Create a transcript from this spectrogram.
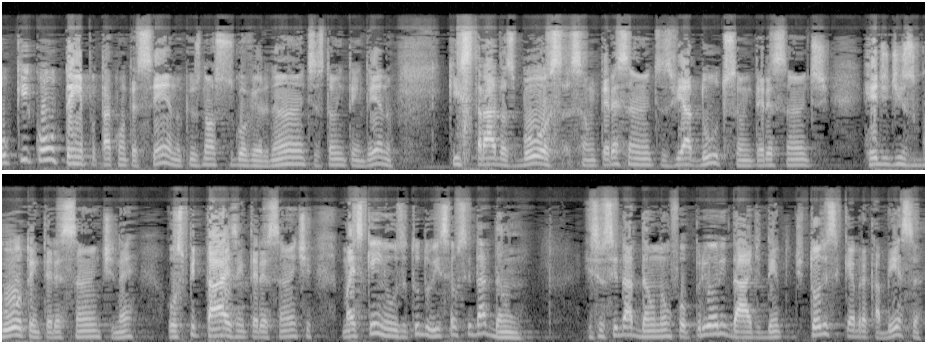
O que com o tempo está acontecendo, que os nossos governantes estão entendendo, que estradas boas são interessantes, viadutos são interessantes, rede de esgoto é interessante, né? hospitais é interessante, mas quem usa tudo isso é o cidadão. E se o cidadão não for prioridade dentro de todo esse quebra-cabeça,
